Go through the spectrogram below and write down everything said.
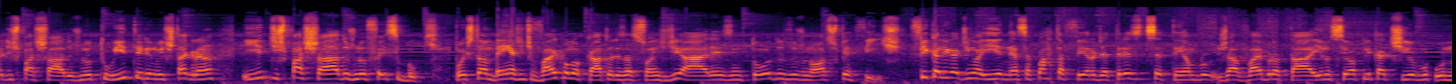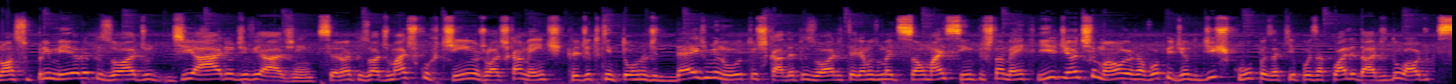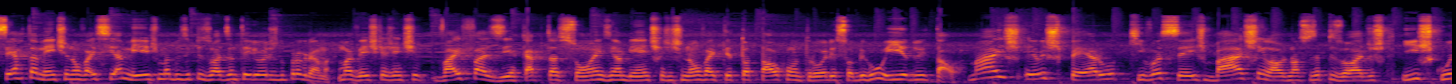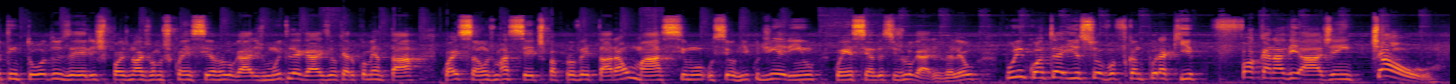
despachados no Twitter e no Instagram e despachados no Facebook, pois também a gente vai colocar atualizações diárias em todos os nossos perfis. Fica ligadinho aí, nessa quarta-feira, dia 13 de setembro, já vai brotar aí no seu aplicativo o nosso primeiro episódio diário de viagem. Serão episódios mais curtinhos, logicamente. Acredito que em torno de 10 minutos cada episódio. Teremos uma edição mais simples também. E de antemão eu já vou pedindo desculpas aqui, pois a qualidade do áudio certamente não vai ser a mesma dos episódios anteriores do programa, uma vez que a gente vai fazer captações em ambientes que a gente não vai ter total controle sobre ruído e tal. Mas eu espero que vocês baixem lá os nossos episódios e escutem todos eles, pois nós vamos conhecer lugares muito legais e eu quero comentar quais são os macetes para aproveitar ao máximo o seu rico dinheirinho conhecendo esses lugares, valeu? Por enquanto é isso, eu vou ficando por aqui. Foca na viagem. Tchau!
